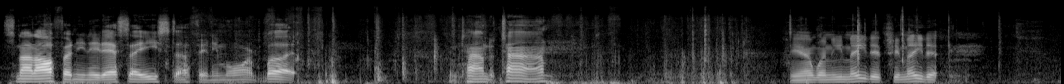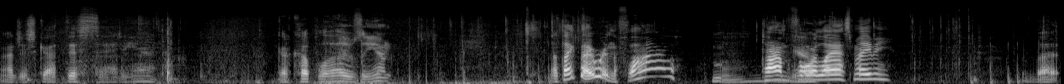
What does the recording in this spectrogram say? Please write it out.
It's not often you need SAE stuff anymore, but from time to time, yeah, when you need it, you need it. I just got this set in. Got a couple of those in. I think they were in the flyer mm-hmm. time before yeah. last, maybe. But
